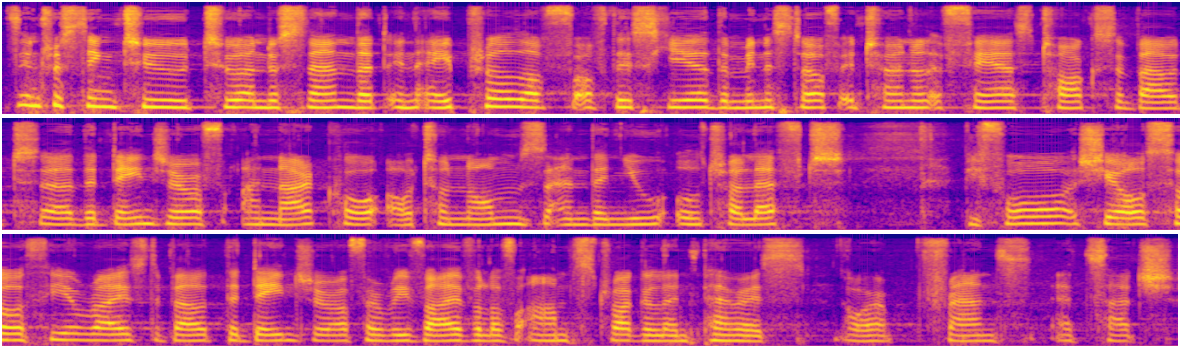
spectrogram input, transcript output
It's interesting to, to understand that in April of, of this year, the Minister of Internal Affairs talks about uh, the danger of anarcho autonomes and the new ultra left before, she also theorized about the danger of a revival of armed struggle in Paris, or France as such.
